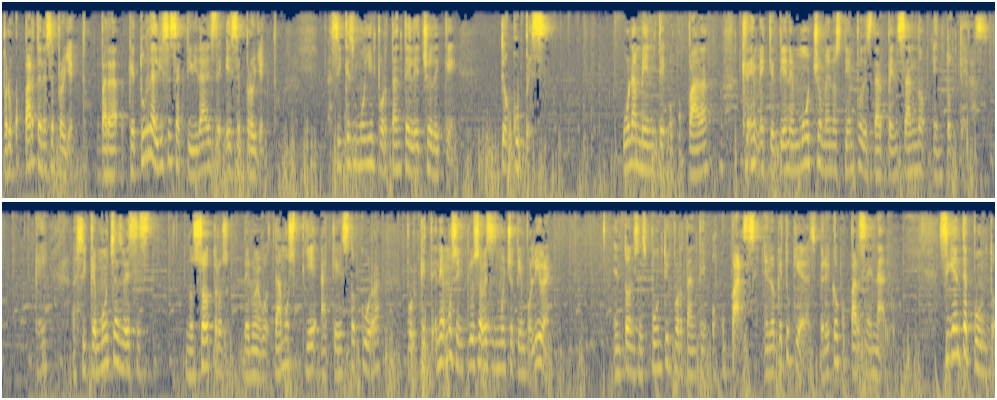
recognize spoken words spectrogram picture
para ocuparte en ese proyecto, para que tú realices actividades de ese proyecto. Así que es muy importante el hecho de que te ocupes, una mente ocupada, créeme que tiene mucho menos tiempo de estar pensando en tonteras. Así que muchas veces nosotros, de nuevo, damos pie a que esto ocurra porque tenemos incluso a veces mucho tiempo libre. Entonces, punto importante, ocuparse en lo que tú quieras, pero hay que ocuparse en algo. Siguiente punto,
